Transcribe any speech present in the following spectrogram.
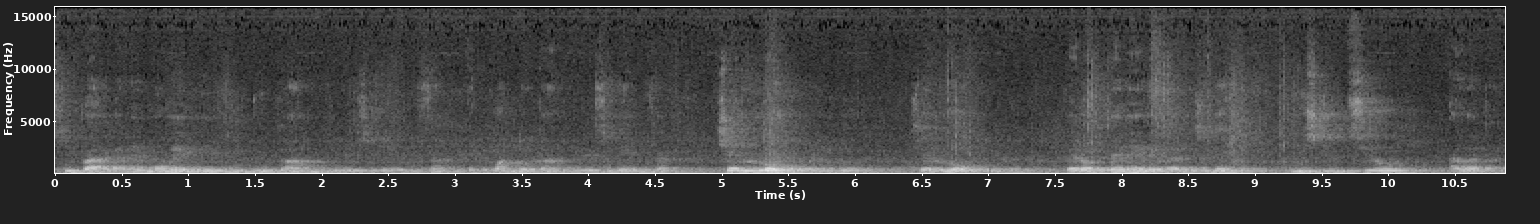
si paga nel momento in cui tu cambi residenza e quando cambi residenza c'è l'obbligo, c'è l'obbligo per ottenere la residenza di iscrizione alla carta.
